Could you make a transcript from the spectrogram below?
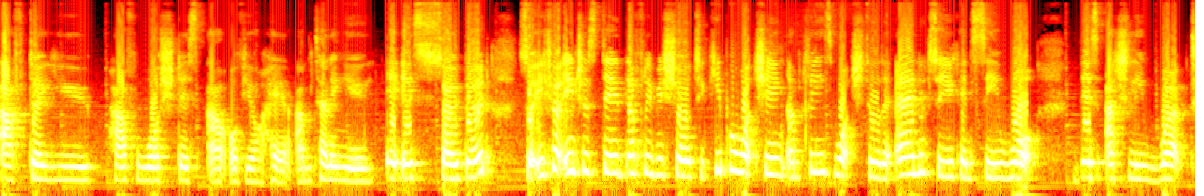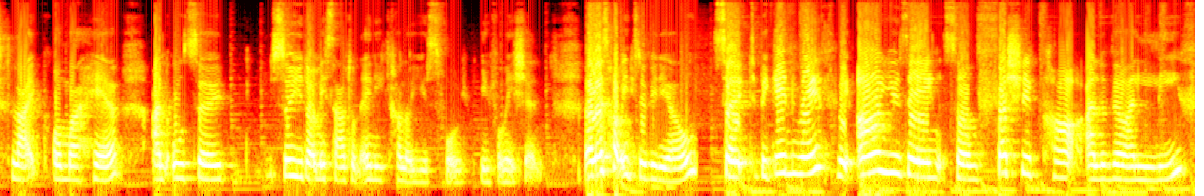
after you have washed this out of your hair i'm telling you it is so good so if you're interested definitely be sure to keep on watching and please watch till the end so you can see what this actually worked like on my hair and also so you don't miss out on any kind of useful information. Now let's hop into the video. So to begin with we are using some freshly cut aloe vera leaf.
